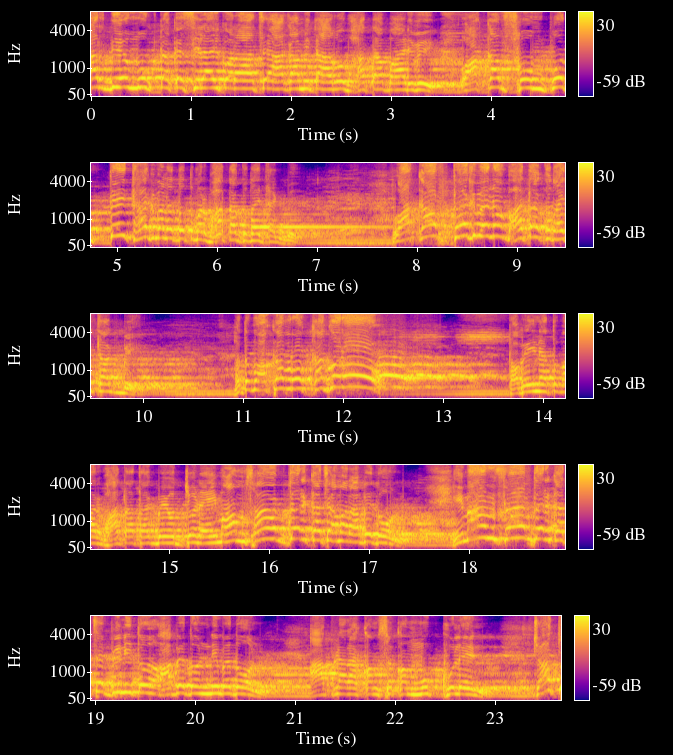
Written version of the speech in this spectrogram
তার দিয়ে মুখটাকে সেলাই করা আছে, আগামীতে আরও ভাতা বাড়বে। ওয়াকাফ সম্পত্তিই থাকবে না তো তোমার ভাতা কোথায় থাকবে? ওয়াকাফ থাকবে না, ভাতা কোথায় থাকবে? অথবা ওয়াকাপ রক্ষা করো। তবেই না তোমার ভাতা থাকবে ওর জন্য। ইমাম সাহেবদের কাছে আমার আবেদন। ইমাম সাহেবদের কাছে বিনীত আবেদন, নিবেদন। আপনারা কমসে কম মুখ খুলেন। যত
